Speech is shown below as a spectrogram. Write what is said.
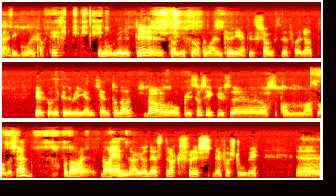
her i går, faktisk. I noen minutter. Som vi så at det var en teoretisk sjanse for at vedkommende kunne bli gjenkjent. og Da, da opplyste sykehuset oss om hva som hadde skjedd. og Da, da endra vi jo det straks, for det, det forsto vi. Eh,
